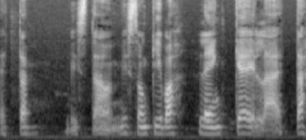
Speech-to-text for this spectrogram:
että mistä on, missä on kiva lenkkeillä, että,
